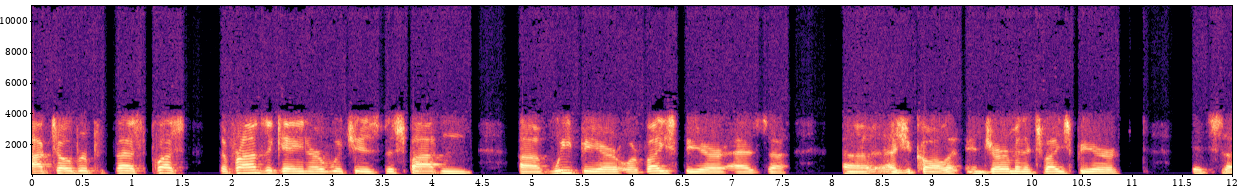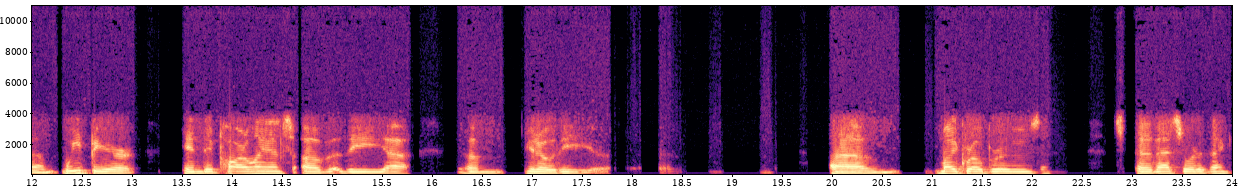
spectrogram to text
Oktoberfest plus the Franziskaner, which is the Spaten uh, wheat beer or Weiss beer, as uh, uh, as you call it in German. It's Weiss beer. It's um, wheat beer in the parlance of the uh, um, you know the uh, um, microbrews and uh, that sort of thing.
